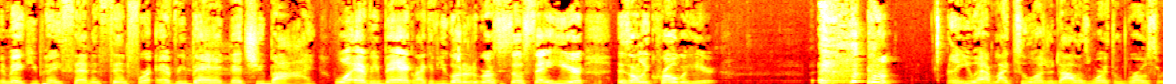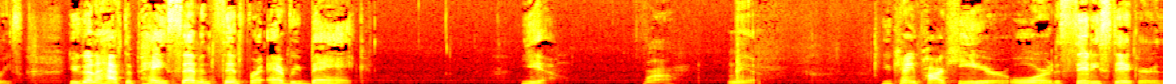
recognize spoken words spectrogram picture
They make you pay seven cents for every bag that you buy. Well, every bag, like if you go to the grocery store, say here, it's only Kroger here. And you have like two hundred dollars worth of groceries. You're gonna have to pay seven cents for every bag. Yeah. Wow. Yeah. You can't park here or the city stickers.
